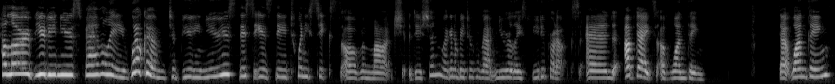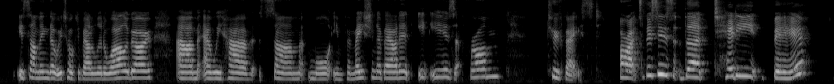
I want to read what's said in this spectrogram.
Hello, Beauty News family. Welcome to Beauty News. This is the 26th of March edition. We're going to be talking about new release beauty products and updates of one thing. That one thing is something that we talked about a little while ago, um, and we have some more information about it. It is from Too Faced. All right, so this is the Teddy Bare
